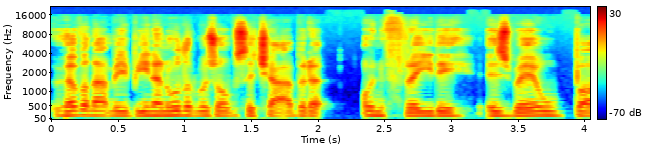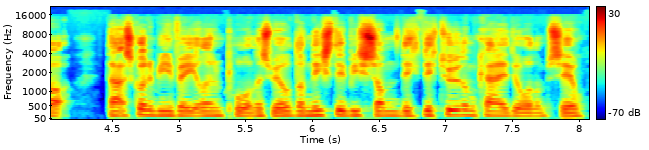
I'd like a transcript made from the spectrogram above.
Whoever that may be, and I know there was obviously chat about it on Friday as well, but that's going to be vitally important as well. There needs to be some, the, the two of them can't do it themselves.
